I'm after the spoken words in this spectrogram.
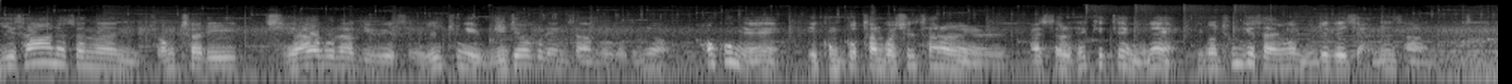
이 사안에서는 경찰이 제압을 하기 위해서 일종의 위력을 행사한 거거든요. 허공에 이 공포탄과 실탄을 발사를 했기 때문에 이건 총기 사용은 문제되지 않는 사안입니다.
